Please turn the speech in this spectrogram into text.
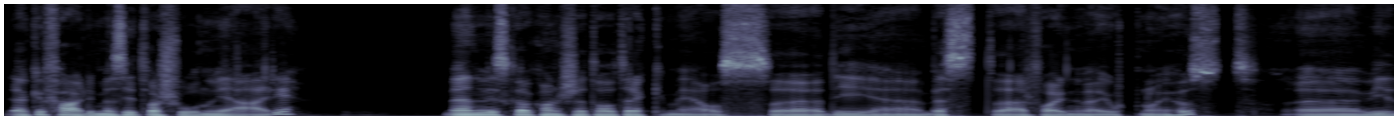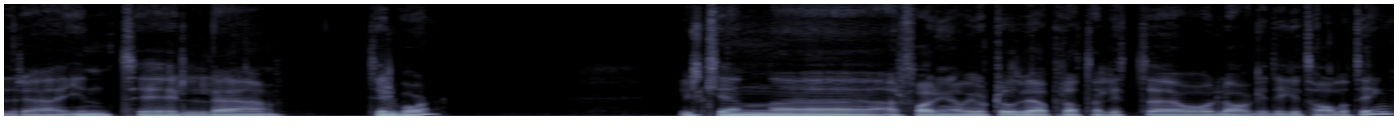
Vi er ikke ferdig med situasjonen vi er i. Men vi skal kanskje ta og trekke med oss eh, de beste erfaringene vi har gjort nå i høst, eh, videre inn til, eh, til våren. Hvilken eh, erfaring har vi gjort oss? Vi har prata litt om å lage digitale ting.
